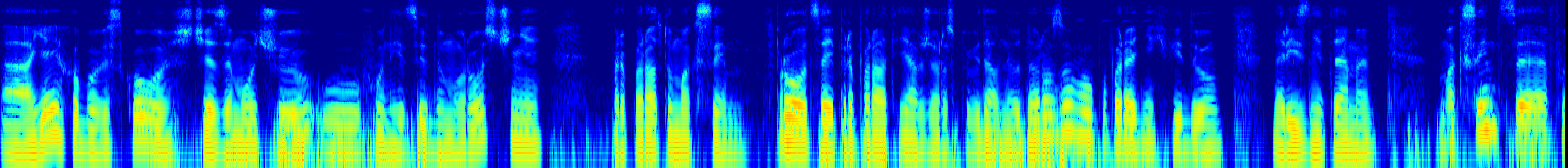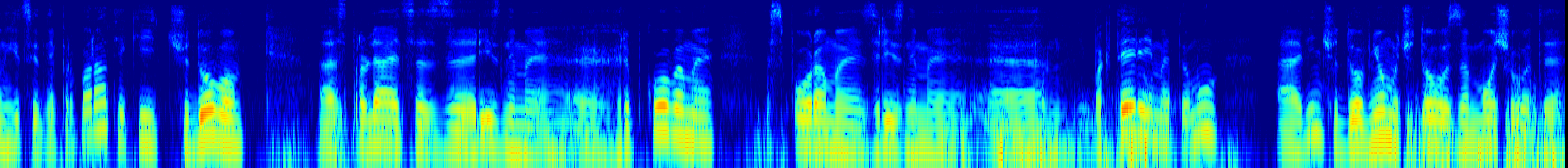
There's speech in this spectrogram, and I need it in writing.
я їх обов'язково ще замочую у фунгіцидному розчині препарату Максим. Про цей препарат я вже розповідав неодноразово у попередніх відео на різні теми. Максим це фунгіцидний препарат, який чудово справляється з різними е, грибковими спорами, з різними е, бактеріями, тому е, він чудово, в ньому чудово замочувати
